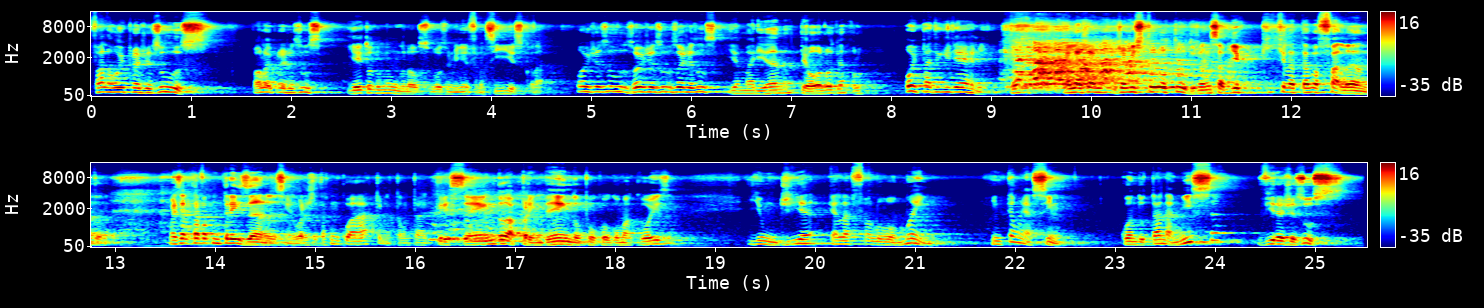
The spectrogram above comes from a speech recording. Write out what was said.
fala oi para Jesus, fala oi para Jesus. E aí todo mundo lá, os meninos Francisco lá, oi Jesus, oi Jesus, oi Jesus. E a Mariana, teóloga, falou, Oi, Padre Guilherme. Então, ela já, já misturou tudo, já não sabia o que, que ela estava falando. Mas ela estava com três anos, assim, agora já está com quatro, então está crescendo, aprendendo um pouco alguma coisa. E um dia ela falou: Mãe, então é assim, quando está na missa, vira Jesus.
